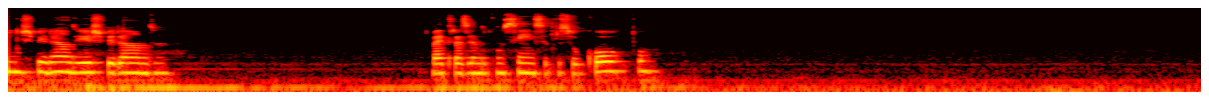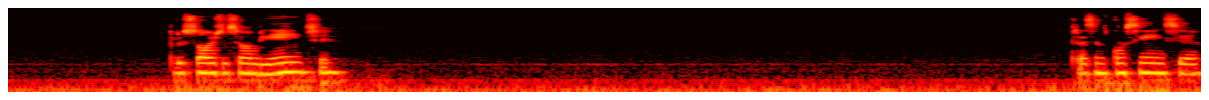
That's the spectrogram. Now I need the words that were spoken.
Inspirando e expirando, vai trazendo consciência para o seu corpo. Para os sons do seu ambiente. Trazendo consciência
